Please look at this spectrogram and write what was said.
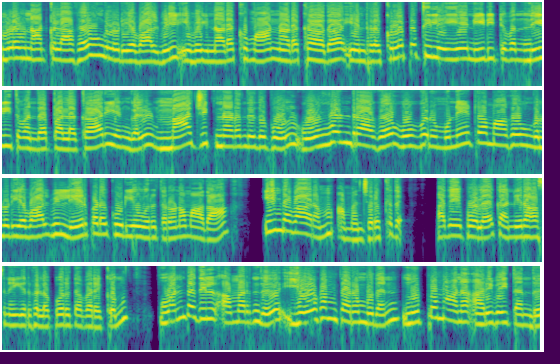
இவ்வளவு நாட்களாக உங்களுடைய வாழ்வில் இவை நடக்குமா நடக்காதா என்ற குழப்பத்திலேயே நீடிட்டு வந் நீடித்து வந்த பல காரியங்கள் மேஜிக் நடந்தது போல் ஒவ்வொன்றாக ஒவ்வொரு முன்னேற்றமாக உங்களுடைய வாழ்வில் ஏற்படக்கூடிய ஒரு தருணமாதான் இந்த வாரம் அமைஞ்சிருக்குது. அதே போல கன்னிராசினியர்களை பொறுத்த வரைக்கும் ஒன்பதில் அமர்ந்து யோகம் தரும் புதன் நுட்பமான அறிவை தந்து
